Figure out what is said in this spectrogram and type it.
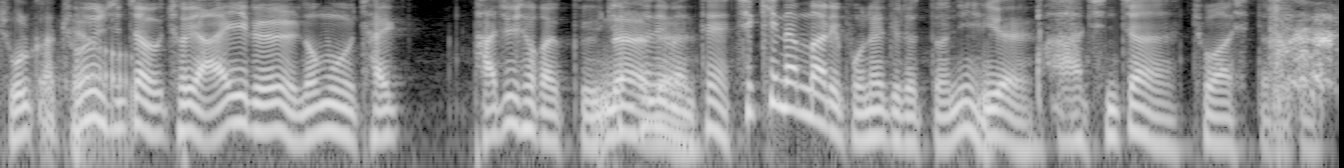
좋을 것 같아요. 저는 진짜 저희 아이를 너무 잘 봐주셔가지고 유치원 네, 선생님한테 치킨 한 마리 보내드렸더니 예. 아 진짜 좋아하시더라고요.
